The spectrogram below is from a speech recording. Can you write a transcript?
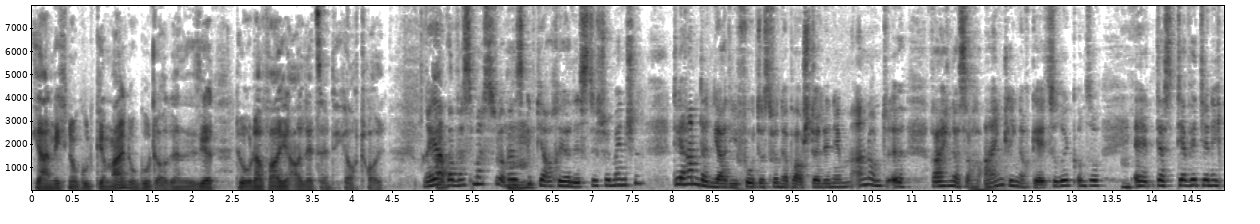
ja nicht nur gut gemeint und gut organisiert, der Urlaub war ja letztendlich auch toll. Naja, aber was machst du? Aber es gibt ja auch realistische Menschen, die haben dann ja die Fotos von der Baustelle nebenan und äh, reichen das auch ein, kriegen auch Geld zurück und so. Äh, das, der wird ja nicht,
